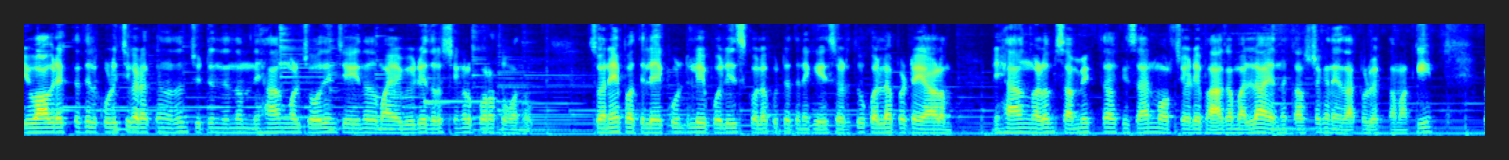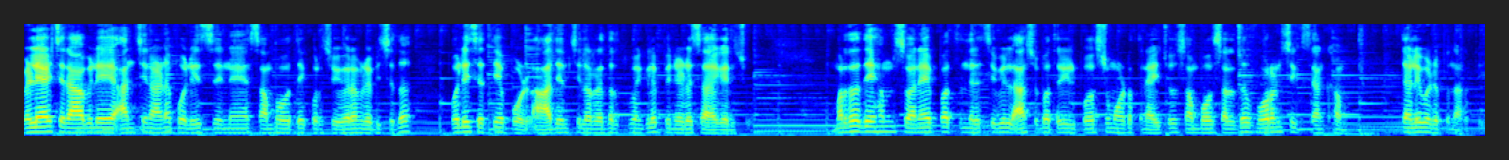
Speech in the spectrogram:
യുവാവ് രക്തത്തിൽ കുളിച്ചു കിടക്കുന്നതും ചുറ്റും നിന്നും നിഹാങ്ങുകൾ ചോദ്യം ചെയ്യുന്നതുമായ വീഡിയോ ദൃശ്യങ്ങൾ പുറത്തു വന്നു. സൊനേപത്തിലെ കുണ്ടലി പോലീസ് കൊലക്കുറ്റത്തിന് കേസെടുത്തു. കൊല്ലപ്പെട്ടയാളും നിഹാങ്ങളും സംയുക്ത കിസാൻ മോർച്ചയുടെ ഭാഗമല്ല എന്ന് കർഷക നേതാക്കൾ വ്യക്തമാക്കി. വെള്ളിയാഴ്ച രാവിലെ അഞ്ചിനാണ് പോലീസിന് സംഭവത്തെക്കുറിച്ച് വിവരം ലഭിച്ചത്. പോലീസ് എത്തിയപ്പോൾ ആദ്യം ചിലർ എതിർത്തുവെങ്കിലും പിന്നീട് സഹകരിച്ചു. മൃതദേഹം സ്വനേപത്ത് സിവിൽ ആശുപത്രിയിൽ പോസ്റ്റ്മോർട്ടത്തിന് അയച്ചു സംഭവ സ്ഥലത്ത് ഫോറൻസിക് സംഘം തെളിവെടുപ്പ് നടത്തി.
